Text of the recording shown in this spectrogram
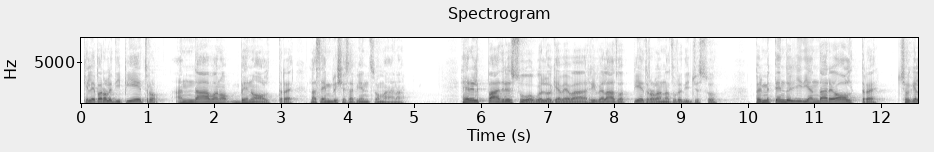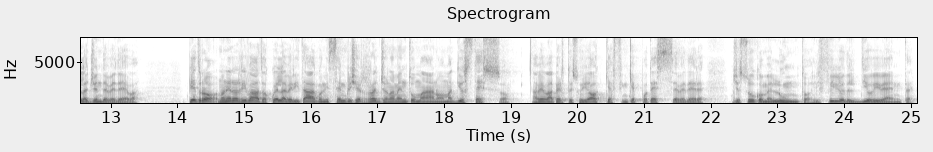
che le parole di Pietro andavano ben oltre la semplice sapienza umana. Era il Padre suo quello che aveva rivelato a Pietro la natura di Gesù, permettendogli di andare oltre ciò che la gente vedeva. Pietro non era arrivato a quella verità con il semplice ragionamento umano, ma Dio stesso aveva aperto i suoi occhi affinché potesse vedere Gesù come l'unto, il figlio del Dio vivente.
